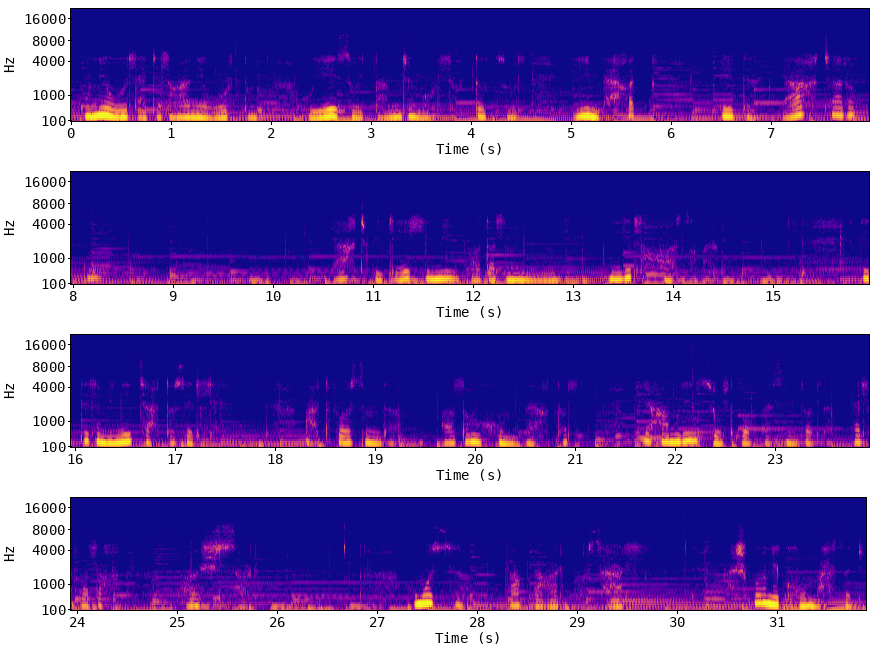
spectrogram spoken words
Хүний үйл ажиллагааны үр дүнд үеэс үе дамжин өвлөгдөг зүйл ийм байхад бид яах чаргагүй яах ч билээ хэмээн бодол минь нэг л хоосон Гэтэл миний ч автобус ирлээ. Автобусанд олон хүн байх тул би хамгийн сүүлд буух байсан тул аль болох хойшлсоор. Хүмүүс баг багаар буусаар л ашгүй нэг хүн багсаж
